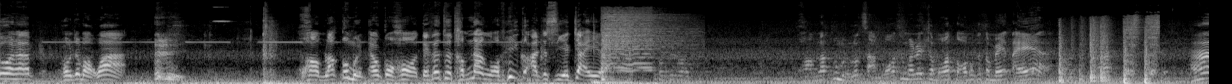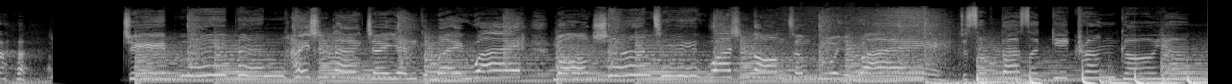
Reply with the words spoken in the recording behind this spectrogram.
ัวนะครับ ผมจะบอกว่า ความรักก็เหมือนแอลกอฮอล์แต่ถ้าเธอทำหน้างอพี่ก็อาจจะเสียใจอะความรักก็เหมือนรถสามล้อถ้ามันไม่สมอต่อมันก็สะแมะแต่อะฮะจีบไม่เป็นให้ฉันแรงใจเย็นก็ไม่ไหวบอกฉันทีว่าฉันต้องทำตัวอย่างไร จะสบตาสักกี่ครั้งก็ยัง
